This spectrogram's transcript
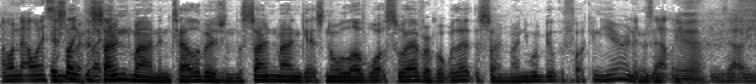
I want. I want to see. It's more like the reflection. sound man in television. The sound man gets no love whatsoever, but without the sound man, you wouldn't be able to fucking hear anything. Exactly. Yeah. Exactly.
